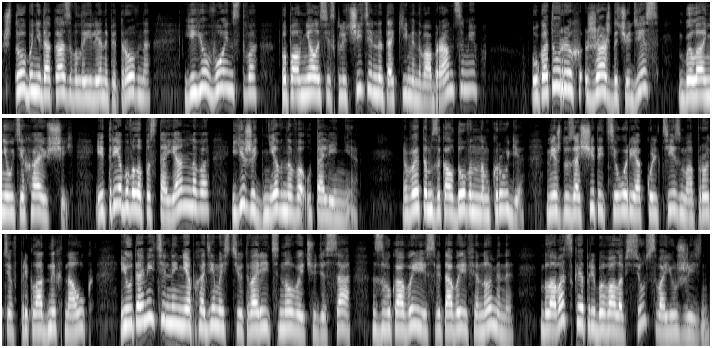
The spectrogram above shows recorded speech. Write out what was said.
Что бы ни доказывала Елена Петровна, ее воинство пополнялось исключительно такими новобранцами, у которых жажда чудес была неутихающей и требовала постоянного ежедневного утоления. В этом заколдованном круге между защитой теории оккультизма против прикладных наук и утомительной необходимостью творить новые чудеса, звуковые и световые феномены, Блаватская пребывала всю свою жизнь.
